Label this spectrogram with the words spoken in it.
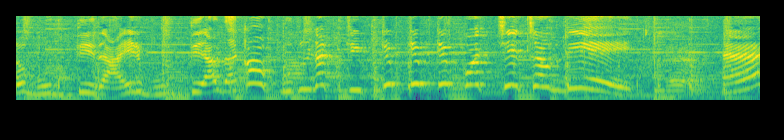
ভালো বুদ্ধি রায়ের বুদ্ধি। আর দেখো পুতুলটা টিপ টিপ টিপ টিপ করছে চোখ দিয়ে। হ্যাঁ। হ্যাঁ?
